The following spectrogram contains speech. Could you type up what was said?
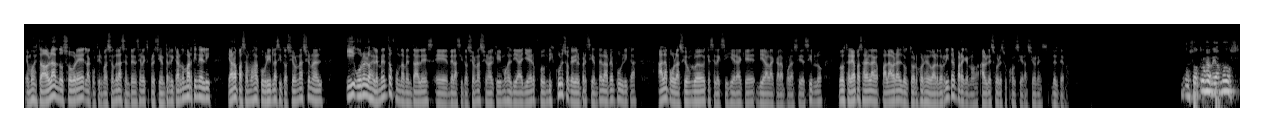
Hemos estado hablando sobre la confirmación de la sentencia del expresidente Ricardo Martinelli y ahora pasamos a cubrir la situación nacional y uno de los elementos fundamentales eh, de la situación nacional que vimos el día de ayer fue un discurso que dio el presidente de la República a la población luego de que se le exigiera que diera la cara, por así decirlo. Me gustaría pasar la palabra al doctor Jorge Eduardo Ritter para que nos hable sobre sus consideraciones del tema. Nosotros habíamos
